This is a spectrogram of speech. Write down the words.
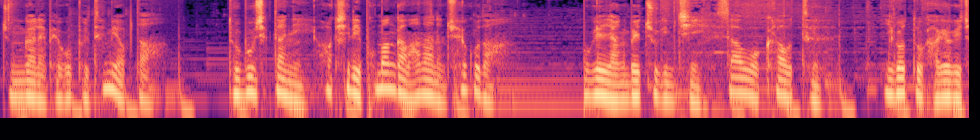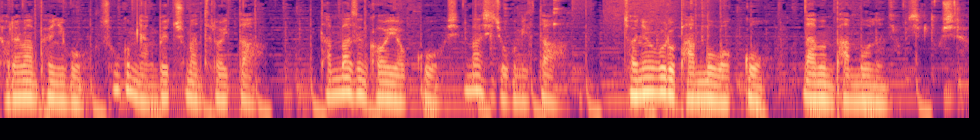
중간에 배고플 틈이 없다. 두부 식단이 확실히 포만감 하나는 최고다. 독일 양배추 김치, 사우어 크라우트. 이것도 가격이 저렴한 편이고 소금 양배추만 들어있다. 단맛은 거의 없고 신맛이 조금 있다. 저녁으로 반모 먹고 남은 반모는 점심 도시락.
